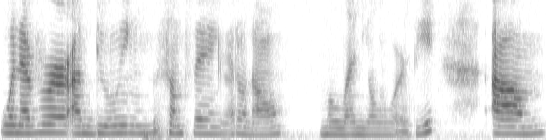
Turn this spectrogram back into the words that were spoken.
whenever I'm doing something, I don't know, millennial worthy, um,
